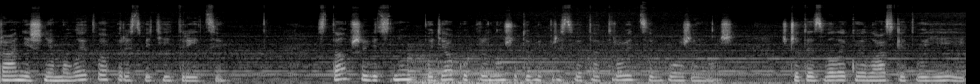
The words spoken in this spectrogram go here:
Ранішня молитва Пресвятій Трійці. Ставши від сну, подяку приношу тобі, Пресвята Тройце, Боже наш, що ти з великої ласки Твоєї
